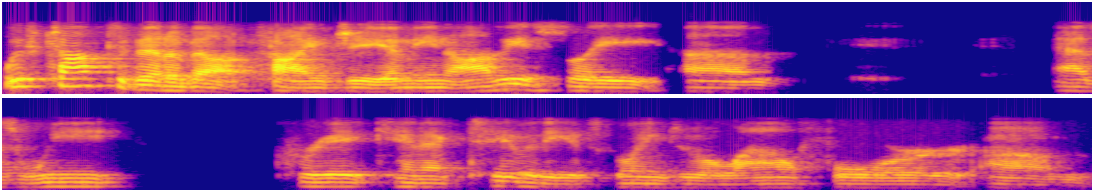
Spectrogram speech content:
We've talked a bit about 5G. I mean, obviously, um, as we create connectivity, it's going to allow for um,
